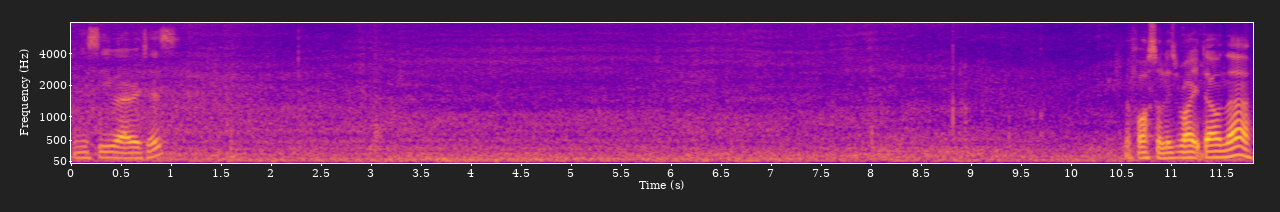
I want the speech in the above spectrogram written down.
Can you see where it is? The fossil is right down there.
